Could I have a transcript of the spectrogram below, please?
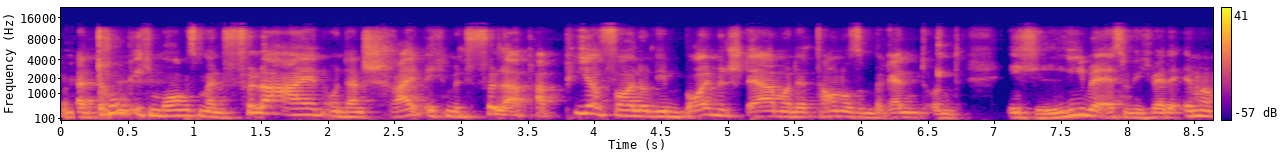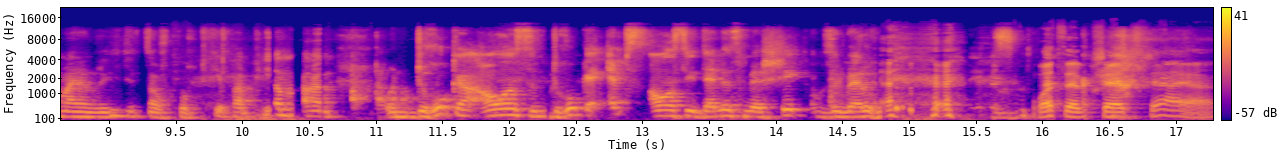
Und da trunk ich morgens meinen Füller ein und dann schreibe ich mit Füller Papier voll und die Bäume sterben und der Taunus brennt. Und ich liebe es und ich werde immer meine Notizen auf Papier, machen und drucke aus und drucke Apps aus, die Dennis mir schickt, um sie werden. WhatsApp-Chats, ja, ja,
